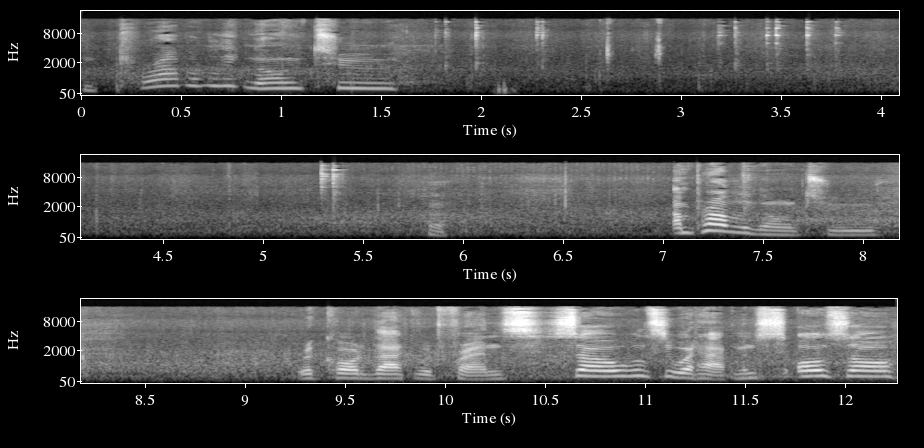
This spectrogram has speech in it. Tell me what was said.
I'm probably going to. I'm probably going to record that with friends. So we'll see what happens. Also,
